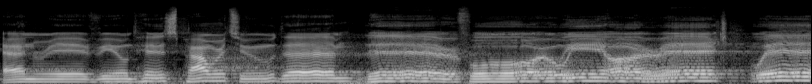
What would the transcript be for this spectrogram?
and revealed his power to them. Therefore we are rich with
